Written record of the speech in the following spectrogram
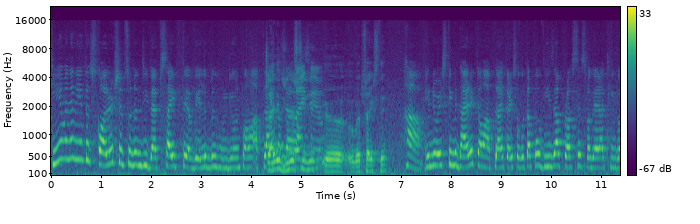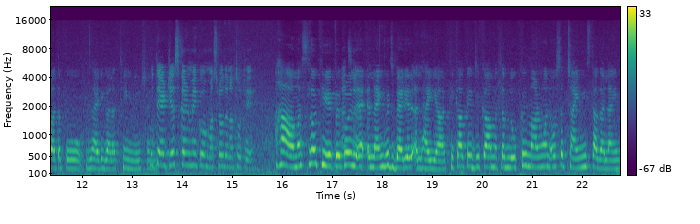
ڪيئن وڃن؟ ائين ته سڪالرشپس هنن جي ويب سائيٽ تي اويليبل هونديون آهن پوءِ اوهان اپلائي چائنيز ڪندا يونيورسٽي جي ويبسائٽس تي ها يونيورسٽي ۾ ڊائريڪٽ توهان اپلائي ڪري سگهو ٿا پوءِ ويزا پروسيس وغيره ٿيندو آهي ته پوءِ ظاهري ڳالهه آهي ٿي وينديون شيون هتي ايڊجسٽ ڪرڻ ۾ ڪو مسئلو ته نٿو ٿئي ها مسئلو ٿئي ٿو اڇا. هڪڙو لينگويج بيرير الاهي آهي ٺيڪ آهي هتي جيڪا مطلب لوڪل ماڻهو آهن اهي سڀ چائنيز ٿا ڳالهائين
